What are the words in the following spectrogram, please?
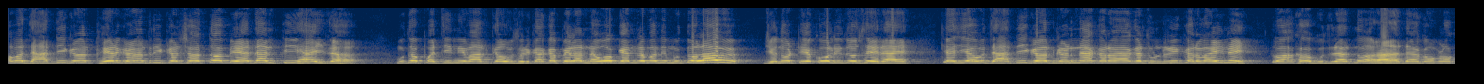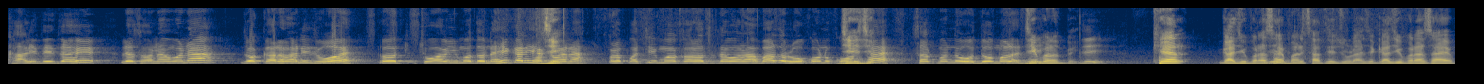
હવે જાતિ ગણત ફેર ગણતરી કરશો તો બે હજાર ત્રીસ આવી જશે. હું તો પછીની વાત કહું છું. કાકા પહેલાં નવો કેન્દ્રમાંથી મુદ્દો લાવ જેનો ટેકો લીધો છે રાય. કે જે હવે જાતિગત ગણના કરવા આગળ ચૂંટણી કરવાય નહીં. તો આખો ગુજરાતનો હરાડા ગોમડો ખાલી થઈ જશે. એટલે સોનામોના જો કરવાની જ હોય તો ચોવીસમાં તો નહીં કરી. શકવાના. પણ પચીસમાં કરો તો તમારો આભાર તો લોકોનું કોણ થાય? સરપંચનો હોદ્દો મળે. જી, ભરતભાઈ. જી. ખેર ગાજીપુરા સાહેબ મારી સાથે જોડાયા છે. ગાજીપુરા સાહેબ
